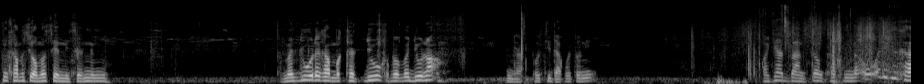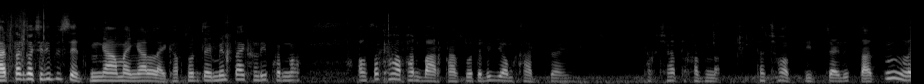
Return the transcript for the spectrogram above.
นี่ครับมันจะออกมาเส้นนี่เส้นหนึ่งนี่มันยู่นะครับมันขัดยู่กับมันยู่เนาะนี่ครับผมจิดักไว้ตรงนี้ขออนุญาตบางกล้องครับนะโอ้นี่คือขาตั้งก็ชนิดพิเศษงานใหม่งานไหลครับ สนใจเม้นใต้คลิปครับเนาะเอาสักห้าพันบาทขาดตัวแต่ไม่ยอมขาดใจทักแชทครับนะถ้าชอบติดใจหรือตัดอืมอะไร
